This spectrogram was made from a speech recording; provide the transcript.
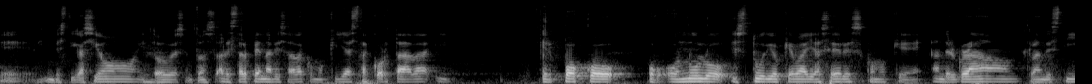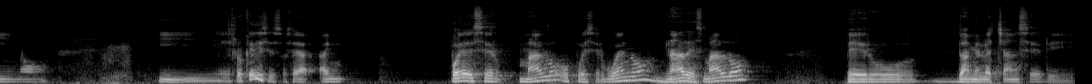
eh, investigación y todo eso. Entonces, al estar penalizada, como que ya está cortada y el poco o, nulo estudio que vaya a hacer es como que underground, clandestino. Y es lo que dices, o sea, hay, puede ser malo o puede ser bueno, nada es malo, pero dame la chance de,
